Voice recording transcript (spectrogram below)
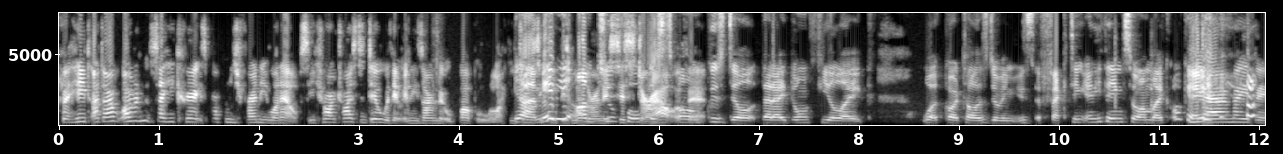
But he, I don't, I wouldn't say he creates problems for anyone else. He try, tries to deal with it in his own little bubble. Like he yeah, tries to keep maybe his mother I'm and too his sister focused out of on it. Kuzdil that I don't feel like what Kartal is doing is affecting anything. So I'm like, okay, Yeah, maybe.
